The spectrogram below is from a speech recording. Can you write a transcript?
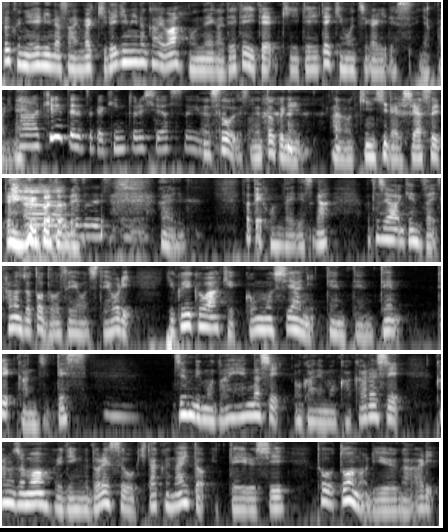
特にエリナさんがキレ気味の回は本音が出ていて聞いていて気持ちがいいです。やっぱりね。あー切れてる時は筋トレしやすいそうですね。特にあの筋肥大しやすいということで。ことですかね。はい。さて本題ですが、私は現在彼女と同棲をしており、ゆくゆくは結婚も視野に、点々点って感じです。準備も大変だし、お金もかかるし、彼女もウェディングドレスを着たくないと言っているし、等々の理由があり、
